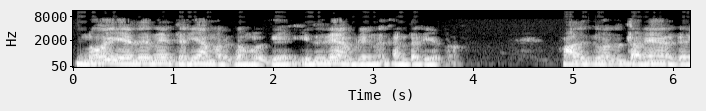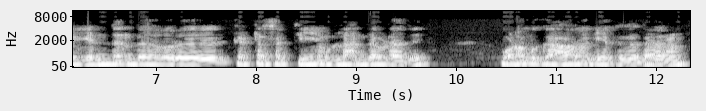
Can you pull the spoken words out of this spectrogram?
நோய் எதுன்னே தெரியாமல் இருக்கவங்களுக்கு இதுதான் அப்படின்னு கண்டறியப்படும். அதுக்கு வந்து தடையாக இருக்கிற எந்தெந்த ஒரு கெட்ட சக்தியும் உள்ளே அண்ட விடாது. உடம்புக்கு ஆரோக்கியத்துக்கு காரணம்.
